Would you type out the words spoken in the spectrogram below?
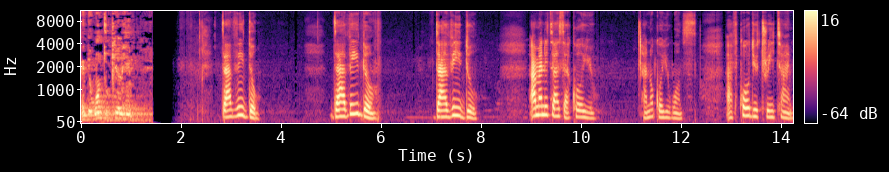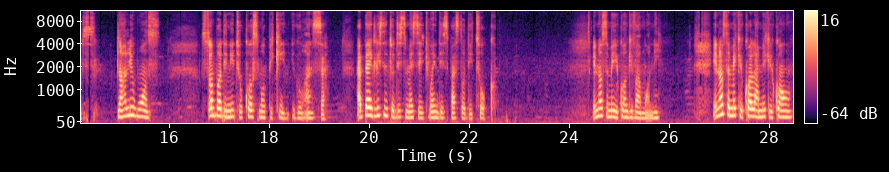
and they want to kill him. Davido. Davido. Davido. How many times I call you? I not call you once. I've called you three times. Not only once. Somebody need to call small picking. You go answer. I beg listen to this message when this pastor they talk. E no say make you come give am money. E no say make you call am make you come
